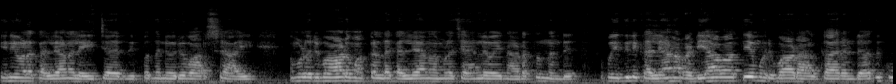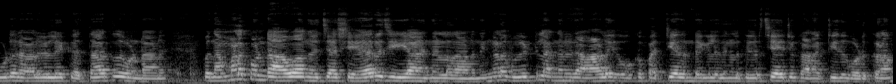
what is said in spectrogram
ഇനിയുള്ള കല്യാണം ലേറ്റ് ആയിരുന്നു. ഇപ്പം തന്നെ ഒരു വർഷമായി നമ്മൾ ഒരുപാട് മക്കളുടെ കല്യാണം നമ്മളെ ചാനൽ വഴി നടത്തുന്നുണ്ട്. അപ്പോൾ ഇതിൽ കല്യാണം റെഡിയാവാത്തയും ഒരുപാട് ആൾക്കാരുണ്ട്. അത് കൂടുതൽ ആളുകളിലേക്ക് എത്താത്തത് കൊണ്ടാണ്. ഇപ്പൊ നമ്മളെ കൊണ്ടാവാന്ന് വെച്ചാൽ ഷെയർ ചെയ്യുക എന്നുള്ളതാണ്. നിങ്ങളെ വീട്ടിൽ അങ്ങനെ ഒരാൾ ഒക്കെ പറ്റിയതുണ്ടെങ്കിൽ നിങ്ങൾ തീർച്ചയായിട്ടും കണക്ട് ചെയ്ത് കൊടുക്കണം.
